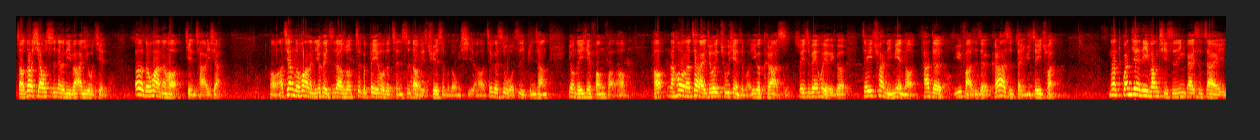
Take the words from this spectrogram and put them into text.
找到消失那个地方按右键。二的话呢，哈，检查一下。哦，啊，这样的话呢，你就可以知道说这个背后的城市到底缺什么东西了哈。这个是我自己平常用的一些方法了哈。好，然后呢，再来就会出现什么一个 class，所以这边会有一个这一串里面哈，它的语法是这个 class 等于这一串。那关键的地方其实应该是在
